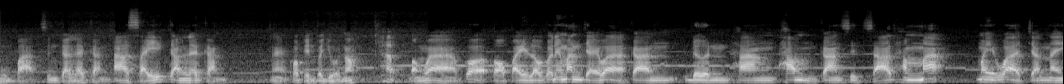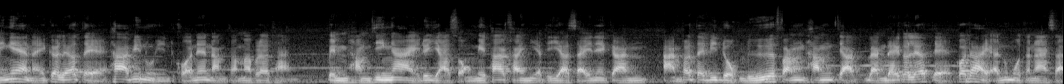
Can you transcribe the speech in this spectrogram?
มุปบาทซึ่งกันและกัน อาศัยกันและกันนะก็เป็นประโยชน์เนาะครับหวังว่าก็ต่อไปเราก็ได้มั่นใจว่าการเดินทางธรรม การศึกษาธรรมะ ไม่ว่าจะในแง่ไหนก็แล้วแต่ถ้าพี่หนุ่ยขอแนะนำธรรมะประทาน เป็นธรรมที่ง่ายด้วยยาสองเม็ดถ้าใครมีอัธยาศัยในการอ่านพระไตรปิฎกหรือฟังธรรมจากแหล่งใดก็แล้วแต่ก็ได้อนุโมทนาสา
